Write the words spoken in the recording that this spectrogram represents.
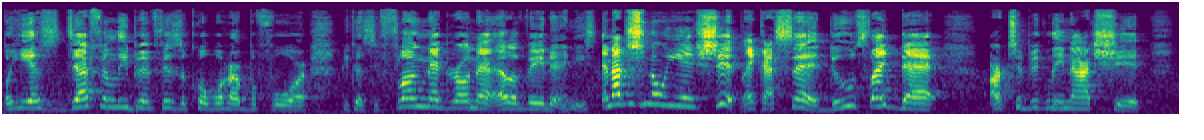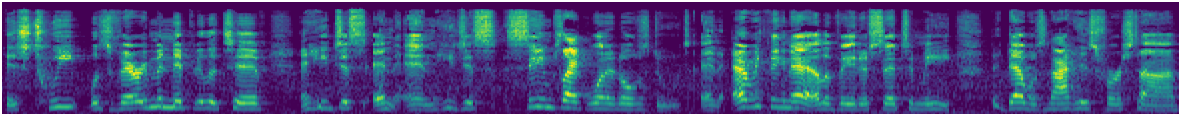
but he has definitely been physical with her before because he flung that girl in that elevator, and he's and I just know he ain't shit. Like I said, dudes like that are typically not shit. His tweet was very manipulative, and he just and and he just seems like one of those dudes. And everything that elevator said to me that that was not his first time.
